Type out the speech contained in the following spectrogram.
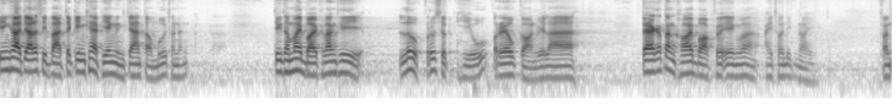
กินข้าวจานละสิบบาท จะกินแค่เพียงหนึ่งจานต่อมื้อเท่านั้น จึงทำให้บ่อยครั้งที่ลูกรู้สึกหิวเร็วก่อนเวลา แต่ก็ต้องคอยบอกตัวเองว่าให้ทนอีกหน่อย ตอน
